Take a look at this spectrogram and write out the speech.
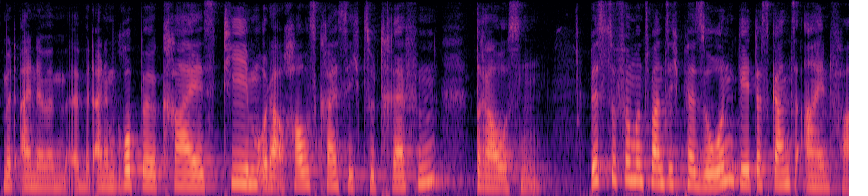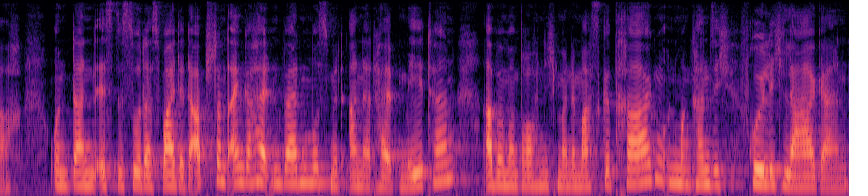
mit einem, mit einem Gruppe, Kreis, Team oder auch Hauskreis sich zu treffen, draußen. Bis zu 25 Personen geht das ganz einfach. Und dann ist es so, dass weiter der Abstand eingehalten werden muss mit anderthalb Metern, aber man braucht nicht mal eine Maske tragen und man kann sich fröhlich lagern.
